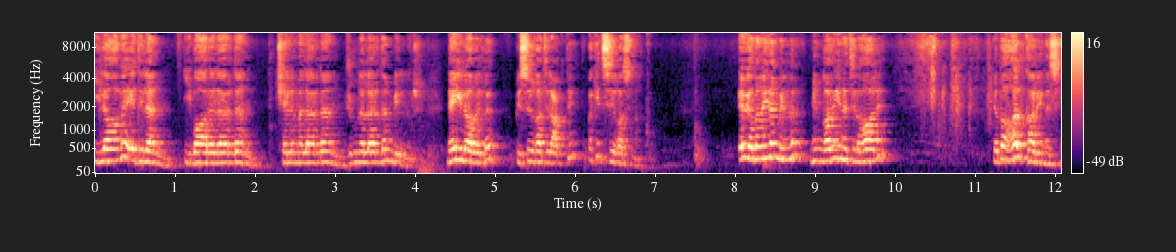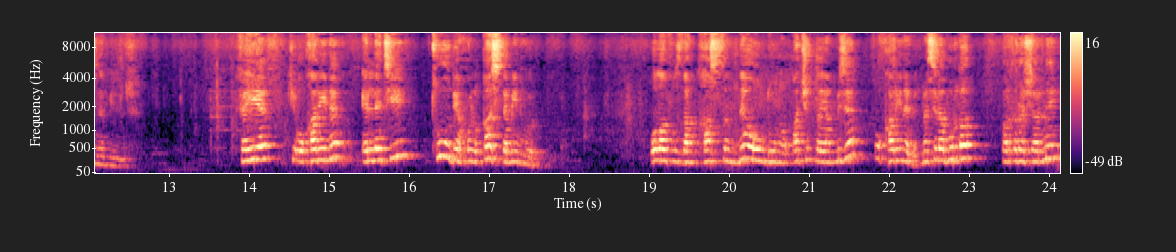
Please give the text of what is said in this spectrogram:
İlave edilen ibarelerden, kelimelerden, cümlelerden bilinir. Ne ilave edilir? Bir sigatil akdi, akit sigasına. Ev ya da neyden bilinir? Min garinetil hali ya da hal karinesinden bilinir. Fehiye ki o karine elleti tudihul kaste minhu. O lafızdan kastın ne olduğunu açıklayan bize o karinedir. Mesela burada arkadaşlar ne?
